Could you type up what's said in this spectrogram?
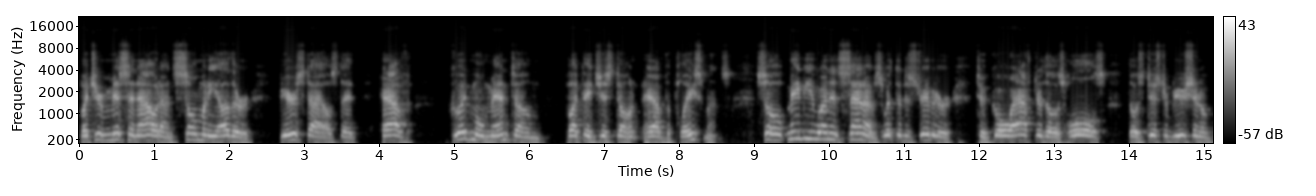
but you're missing out on so many other beer styles that have good momentum, but they just don't have the placements. So maybe you run incentives with the distributor to go after those holes, those distribution of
